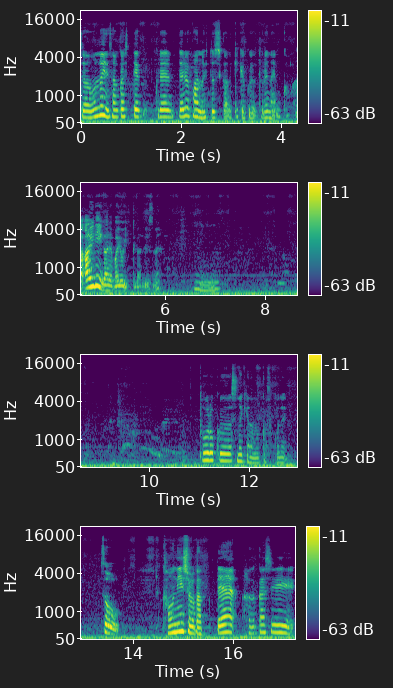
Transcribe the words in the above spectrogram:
じゃあオンラインに参加してくれてるファンの人しか結局取れないのか？まあ、ID があれば良いって感じですね。うん登録しなきゃなのかそこで。そ顔認証だって恥ずかしい。う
